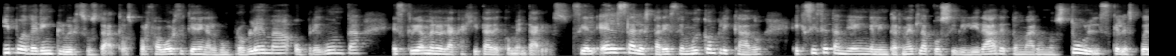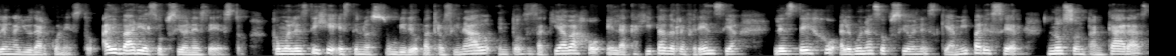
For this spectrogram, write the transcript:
y poder incluir sus datos. Por favor, si tienen algún problema o pregunta, escríbanmelo en la cajita de comentarios. Si el ELSTA les parece muy complicado, existe también en el Internet la posibilidad de tomar unos tools que les pueden ayudar con esto. Hay varias opciones de esto. Como les dije, este no es un video patrocinado, entonces aquí abajo en la cajita de referencia les dejo algunas opciones que a mi parecer no son tan caras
